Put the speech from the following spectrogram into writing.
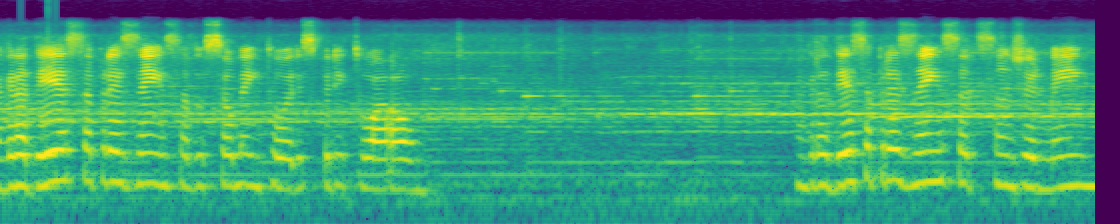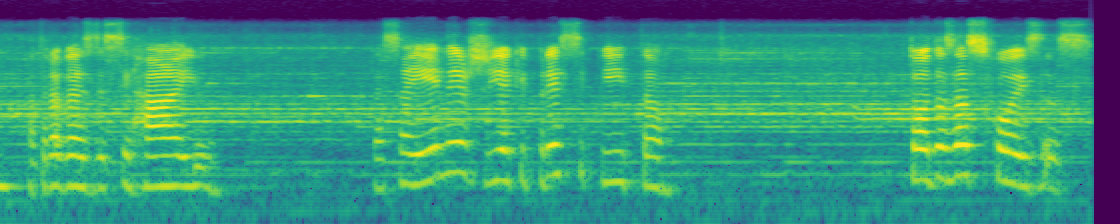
Agradeça a presença do seu mentor espiritual. Agradeça a presença de Saint Germain através desse raio, dessa energia que precipita todas as coisas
